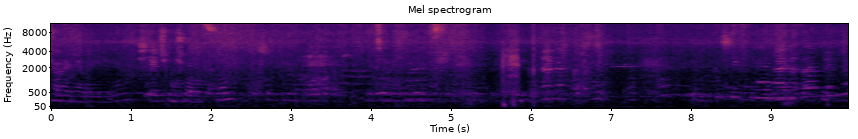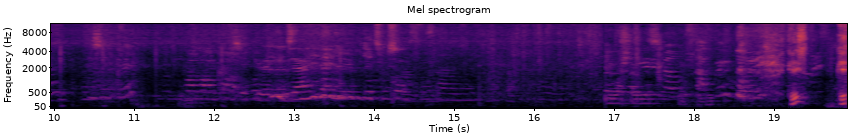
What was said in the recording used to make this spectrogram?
Şöyle vereyim. Geçmiş olsun. Geç. Geç.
